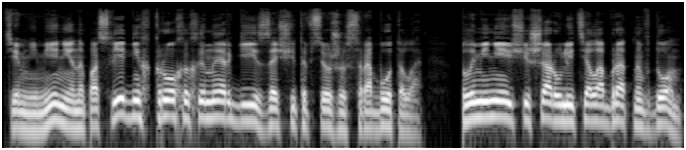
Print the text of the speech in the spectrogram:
Тем не менее, на последних крохах энергии защита все же сработала. Пламенеющий шар улетел обратно в дом.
